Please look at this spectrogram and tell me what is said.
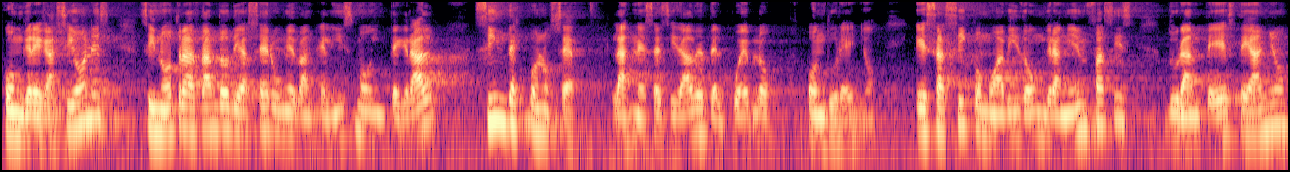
congregaciones, sino tratando de hacer un evangelismo integral sin desconocer las necesidades del pueblo hondureño. Es así como ha habido un gran énfasis durante este año,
